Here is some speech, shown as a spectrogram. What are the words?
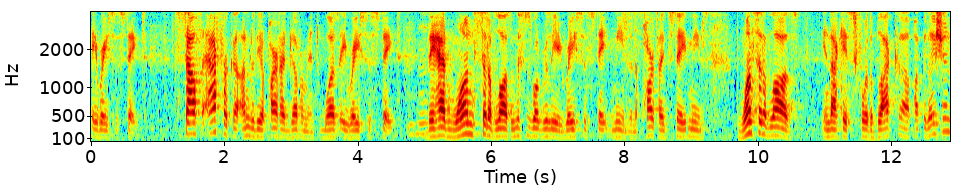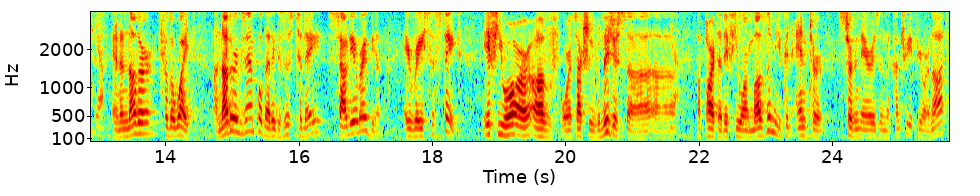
a racist state. South Africa, under the apartheid government, was a racist state. Mm -hmm. They had one set of laws, and this is what really a racist state means. An apartheid state means one set of laws, in that case for the black uh, population, yeah. and another for the white. Another example that exists today, Saudi Arabia, a racist state. If you are of, or it's actually religious uh, uh, yeah. apartheid, if you are Muslim, you can enter certain areas in the country. If you are not,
